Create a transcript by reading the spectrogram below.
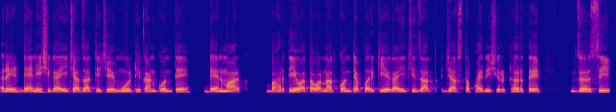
रेड डॅनिश गायीच्या जातीचे मूळ ठिकाण कोणते? डेन्मार्क. भारतीय वातावरणात कोणत्या परकीय गायीची जात जास्त फायदेशीर ठरते? जर्सी.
